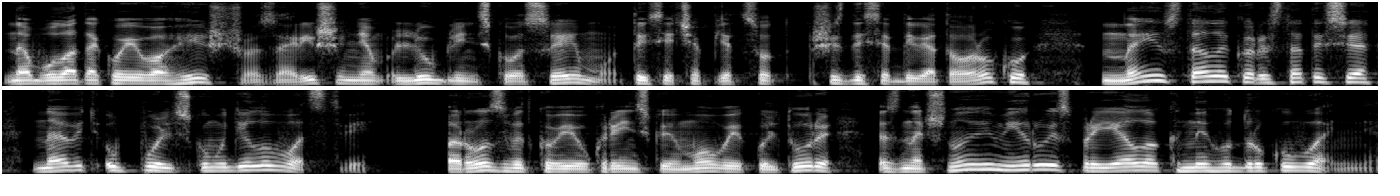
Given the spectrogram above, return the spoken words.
набула такої ваги, що за рішенням Люблінського сейму 1569 року нею стали користатися навіть у польському діловодстві. Розвиткові української мови і культури значною мірою сприяло книгодрукування.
